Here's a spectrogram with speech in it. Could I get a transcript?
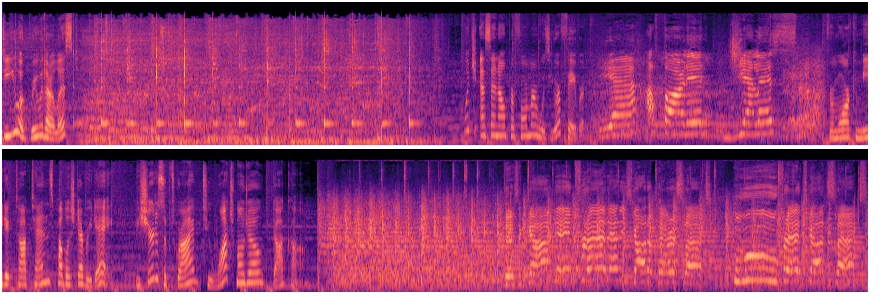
Do you agree with our list? Which SNL performer was your favorite? Yeah, I farted. Jealous. For more comedic top 10s published every day, be sure to subscribe to WatchMojo.com. There's a guy named Fred and he's got a pair of slacks. Ooh, Fred's got slacks.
